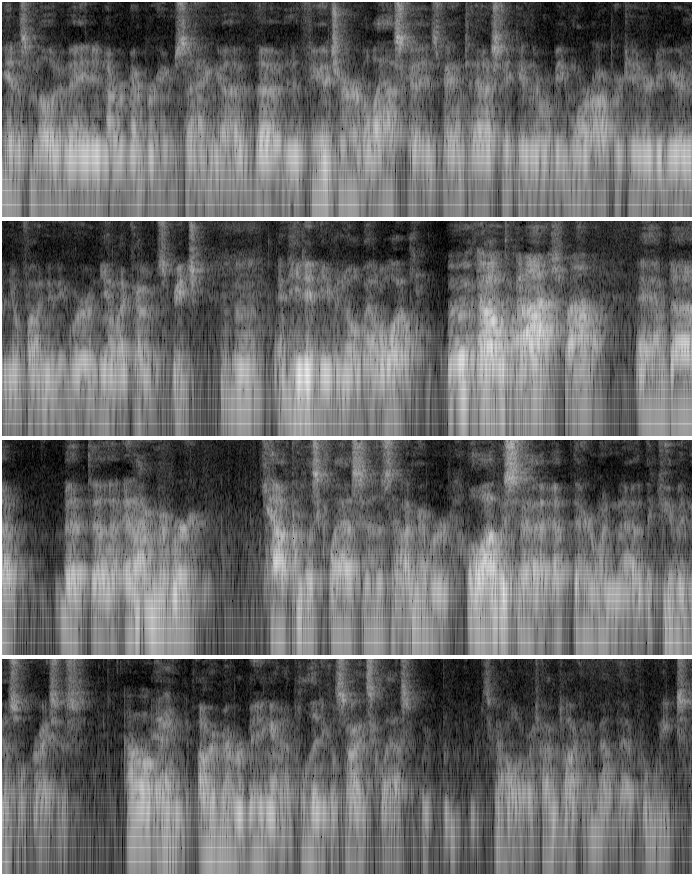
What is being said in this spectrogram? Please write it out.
get us motivated. And I remember him saying, uh, the, the future of Alaska is fantastic and there will be more opportunity here than you'll find anywhere. And, you know, that kind of a speech. And he didn't even know about oil. Mm, oh time. gosh! Wow. And, uh, but, uh, and I remember calculus classes. And I remember, oh, I was uh, up there when uh, the Cuban Missile Crisis. Oh okay. And I remember being in a political science class. We spent all of our time talking about that for weeks.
